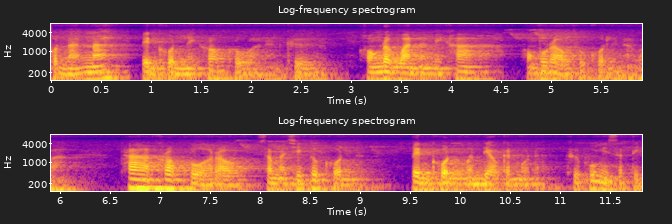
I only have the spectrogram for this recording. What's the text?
คนนั้นนะ เป็นคนในครอบครัวนั้นคือ ของรางวัลอันมีค่าของพวกเราทุกคนเลยนะว่า ถ้าครอบครัวเราสมาชิกทุกคน เป็นคนเหมือนเดียวกันหมดคือผู้มีสติ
